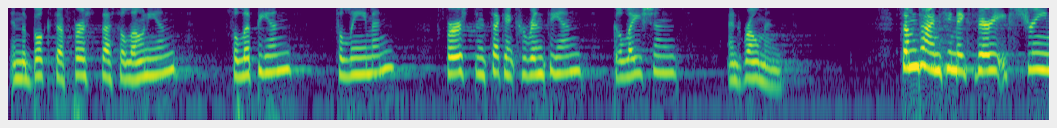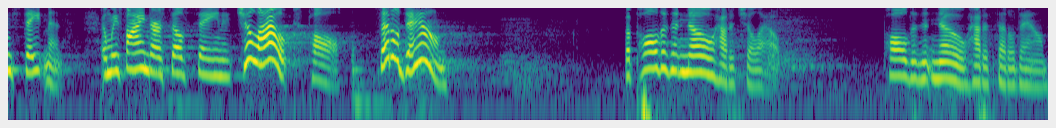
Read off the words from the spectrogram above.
in the books of 1 Thessalonians, Philippians, Philemon, 1st and 2nd Corinthians, Galatians, and Romans. Sometimes he makes very extreme statements, and we find ourselves saying, Chill out, Paul, settle down. But Paul doesn't know how to chill out. Paul doesn't know how to settle down.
